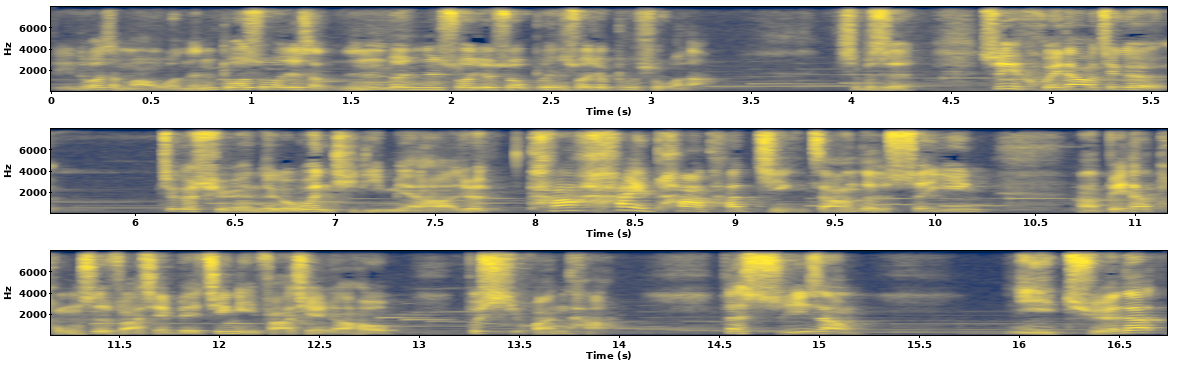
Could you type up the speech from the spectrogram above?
顶多怎么，我能多说就是能能能说就说，不能说就不说了。是不是？所以回到这个这个学员这个问题里面哈，就他害怕他紧张的声音啊被他同事发现，被经理发现，然后不喜欢他。但实际上，你觉得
